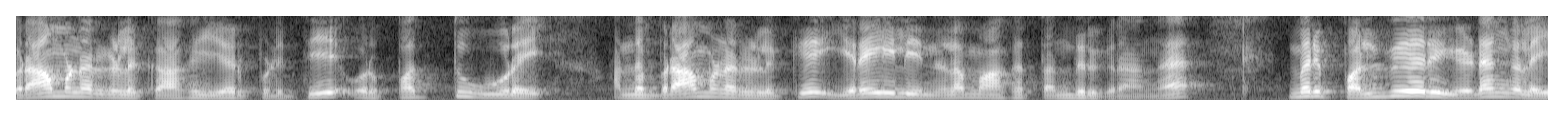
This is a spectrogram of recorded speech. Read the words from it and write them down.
பிராமணர்களுக்காக ஏற்படுத்தி ஒரு பத்து ஊரை அந்த பிராமணர்களுக்கு இறையிலி நிலமாக தந்திருக்கிறாங்க. இது மாதிரி பல்வேறு இடங்களை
